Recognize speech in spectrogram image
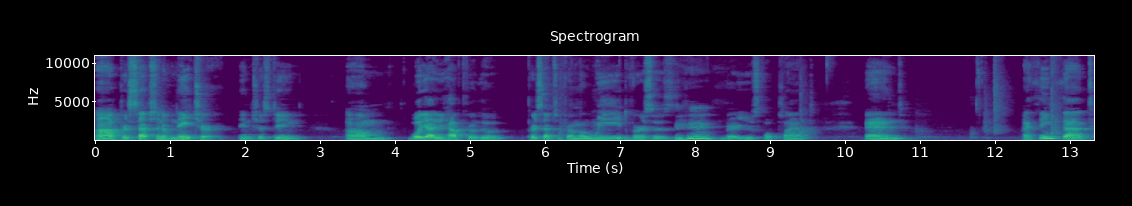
Ah, perception of nature. Interesting. Um, well, yeah, you have the perception from a weed versus a very useful plant. And I think that,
